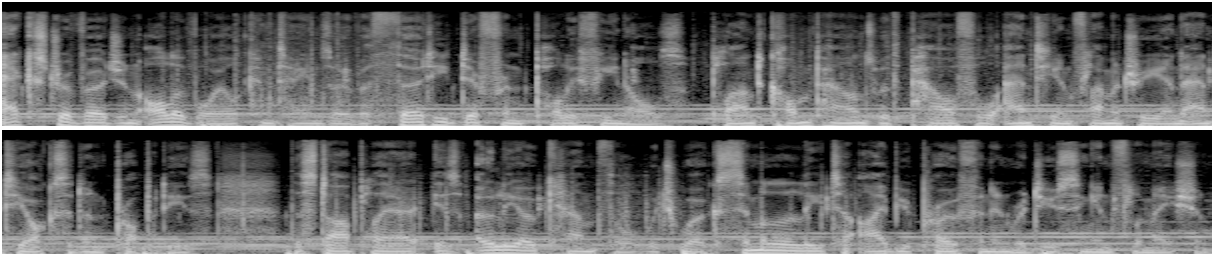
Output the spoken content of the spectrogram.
Extra virgin olive oil contains over 30 different polyphenols, plant compounds with powerful anti-inflammatory and antioxidant properties. The star player is oleocanthal, which works similarly to ibuprofen in reducing inflammation.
